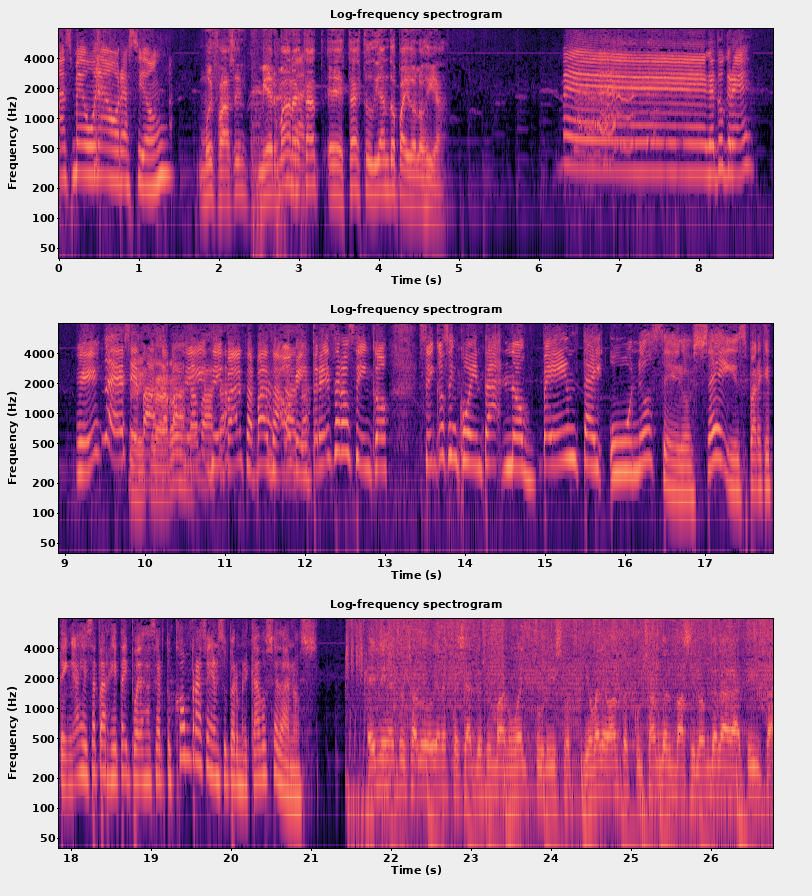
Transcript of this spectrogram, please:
hazme una oración. Muy fácil. Mi hermana está, eh, está estudiando paidología. Me... ¿Qué tú crees? ¿Sí? Sí, sí, Sí, pasa, claro. pasa, pasa. sí, pasa, pasa. Ok, Pasa. 305-550-9106 para que tengas esa tarjeta y puedas hacer tus compras en el supermercado Sedanos. Hey mi gente, un saludo bien especial. Yo soy Manuel Turizo. Yo me levanto escuchando el vacilón de la gatita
